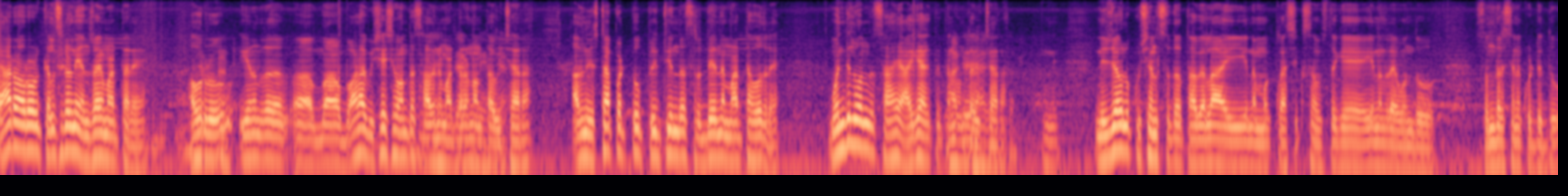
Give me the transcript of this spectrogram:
ಯಾರು ಅವ್ರವ್ರ ಕೆಲಸಗಳನ್ನ ಎಂಜಾಯ್ ಮಾಡ್ತಾರೆ ಅವರು ಏನಂದ್ರೆ ಭಾಳ ವಿಶೇಷವಂತ ಸಾಧನೆ ಮಾಡ್ತಾರೆ ಅನ್ನೋಂಥ ವಿಚಾರ. ಅದನ್ನ ಇಷ್ಟಪಟ್ಟು ಪ್ರೀತಿಯಿಂದ ಶ್ರದ್ಧೆಯಿಂದ ಮಾಡ್ತಾ ಹೋದರೆ ಒಂದಿಲ್ಲ ಒಂದು ಸಹಾಯ ಆಗೇ ಆಗ್ತೈತೆ ಅನ್ನೋಂಥ ವಿಚಾರ. ನಿಜವಾಗ್ಲೂ ಖುಷಿ ಅನಿಸ್ತದೆ ತಾವೆಲ್ಲ ಈ ನಮ್ಮ ಕ್ಲಾಸಿಕ್ ಸಂಸ್ಥೆಗೆ ಏನಂದರೆ ಒಂದು ಸಂದರ್ಶನ ಕೊಟ್ಟಿದ್ದು.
